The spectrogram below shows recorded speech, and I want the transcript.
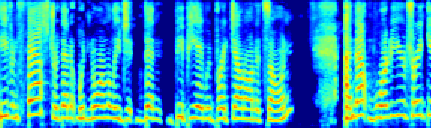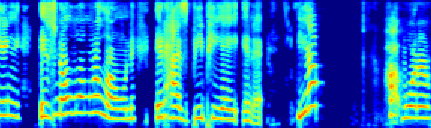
even faster than it would normally do than bpa would break down on its own. And that water you're drinking is no longer alone it has bpa in it. Yep hot water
